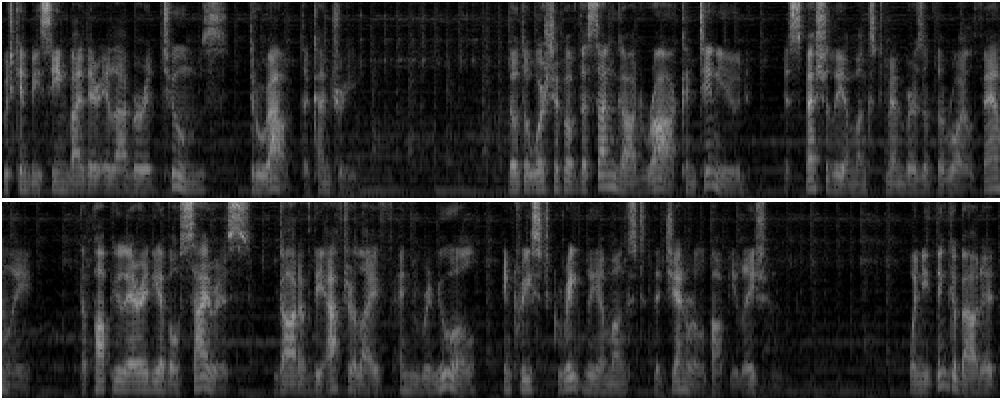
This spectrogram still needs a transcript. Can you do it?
which can be seen by their elaborate tombs throughout the country. Though the worship of the sun god Ra continued, especially amongst members of the royal family, the popularity of Osiris, god of the afterlife and renewal, increased greatly amongst the general population. When you think about it,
